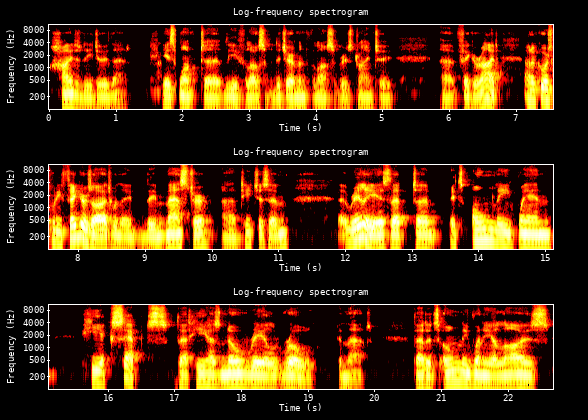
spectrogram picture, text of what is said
How did he do that? Is what uh, the philosopher, the German philosopher, is trying to uh, figure out. And of course, what he figures out when the, the master uh, teaches him uh, really is that uh, it's only when he accepts that he has no real role in that that it's only when he allows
